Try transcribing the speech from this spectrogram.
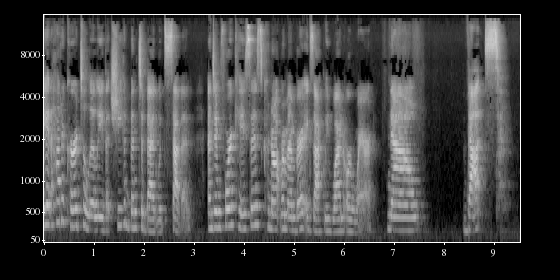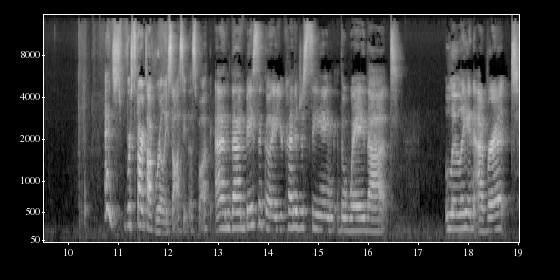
it had occurred to Lily that she had been to bed with seven, and in four cases could not remember exactly when or where. Now, that's it starts off really saucy this book and then basically you're kind of just seeing the way that lily and everett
